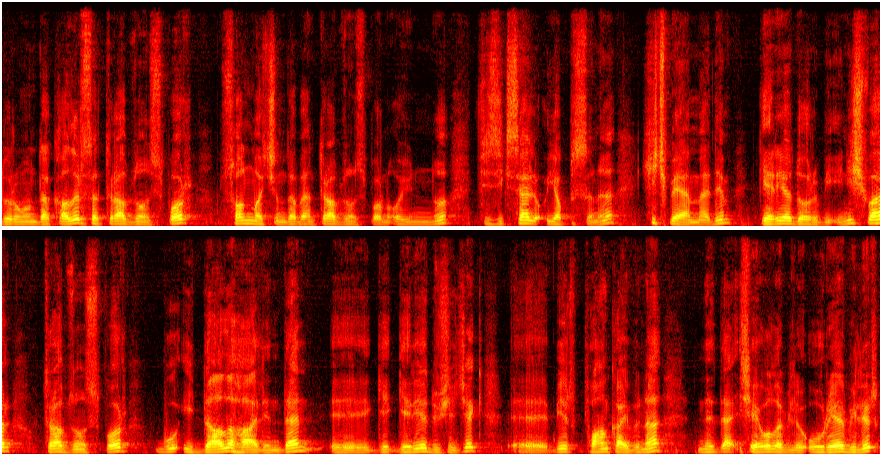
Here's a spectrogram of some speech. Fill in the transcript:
durumunda kalırsa Trabzonspor son maçında ben Trabzonspor'un oyununu, fiziksel yapısını hiç beğenmedim. Geriye doğru bir iniş var. Trabzonspor bu iddialı halinden e, ge- geriye düşecek e, bir puan kaybına neden şey olabilir, uğrayabilir.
